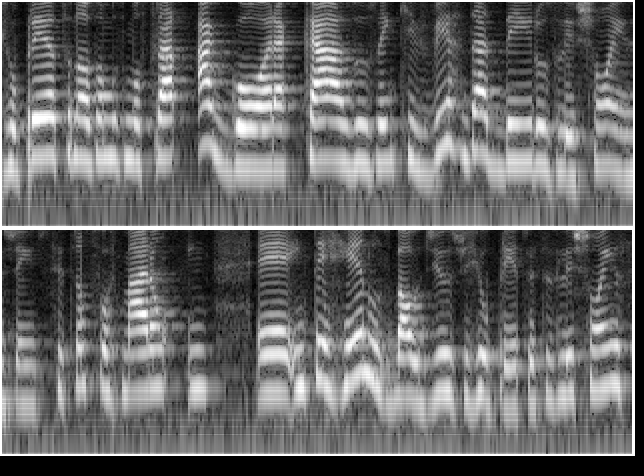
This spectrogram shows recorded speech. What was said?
Rio Preto, nós vamos mostrar agora casos em que verdadeiros lixões, gente, se transformaram em, é, em, terrenos baldios de Rio Preto. Esses lixões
